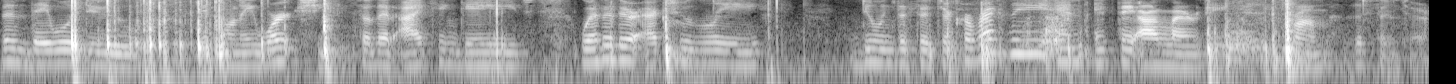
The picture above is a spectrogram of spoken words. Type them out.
then they will do on a worksheet so that I can gauge whether they're actually doing the center correctly and if they are learning from the center.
